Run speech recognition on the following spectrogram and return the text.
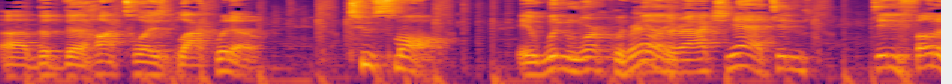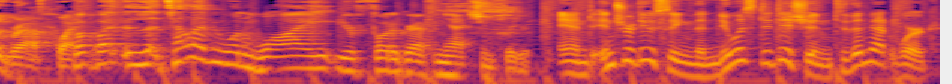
uh, the the Hot Toys Black Widow. Too small. It wouldn't work with the other action. Yeah, it didn't didn't photograph quite. But, but tell everyone why you're photographing action figure. And introducing the newest addition to the network,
